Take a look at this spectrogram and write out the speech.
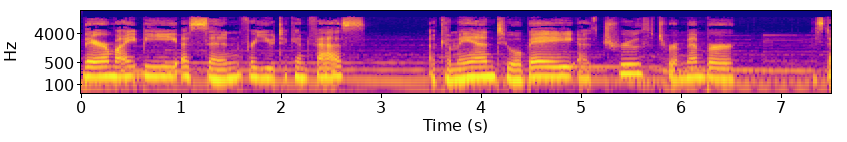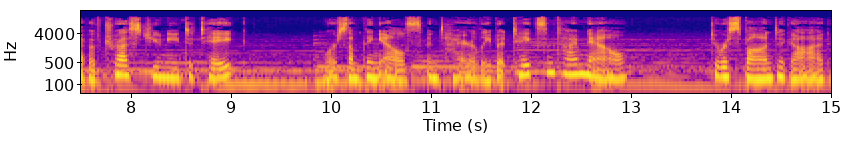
There might be a sin for you to confess, a command to obey, a truth to remember, a step of trust you need to take, or something else entirely. But take some time now to respond to God.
